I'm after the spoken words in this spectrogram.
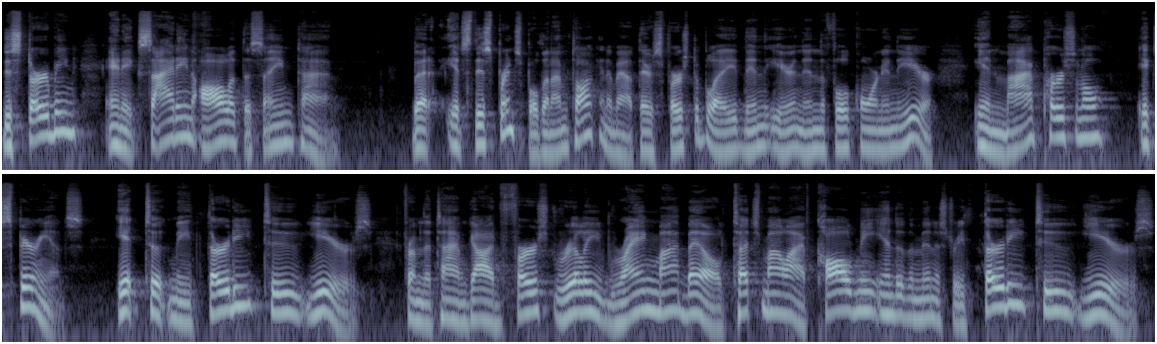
disturbing and exciting all at the same time. But it's this principle that I'm talking about. There's first a blade, then the ear, and then the full corn in the ear. In my personal experience, it took me 32 years from the time God first really rang my bell, touched my life, called me into the ministry. 32 years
